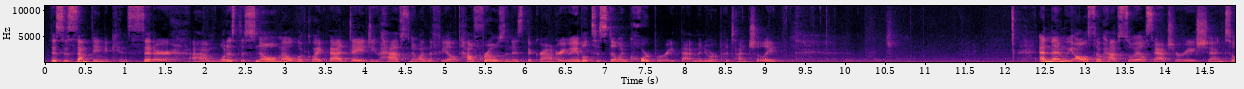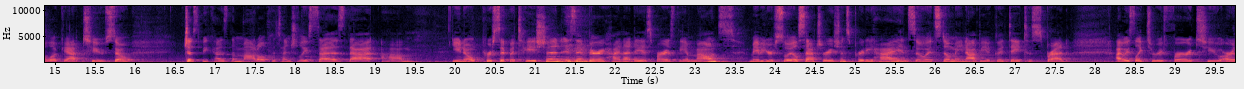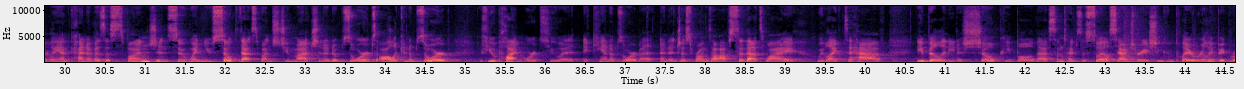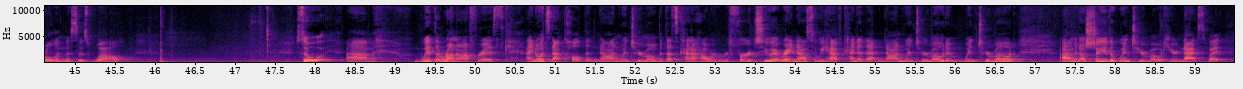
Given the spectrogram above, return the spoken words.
this is something to consider. Um, what does the snow melt look like that day? Do you have snow on the field? How frozen is the ground? Are you able to still incorporate that manure potentially? And then we also have soil saturation to look at too. So just because the model potentially says that um, you know, precipitation isn't very high that day as far as the amounts. Maybe your soil saturation is pretty high, and so it still may not be a good day to spread. I always like to refer to our land kind of as a sponge, and so when you soak that sponge too much and it absorbs all it can absorb, if you apply more to it, it can't absorb it and it just runs off. So that's why we like to have the ability to show people that sometimes the soil saturation can play a really big role in this as well. So um, with the runoff risk, I know it's not called the non-winter mode, but that's kind of how we refer to it right now. So we have kind of that non-winter mode and winter mode. Um, and I'll show you the winter mode here next, but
